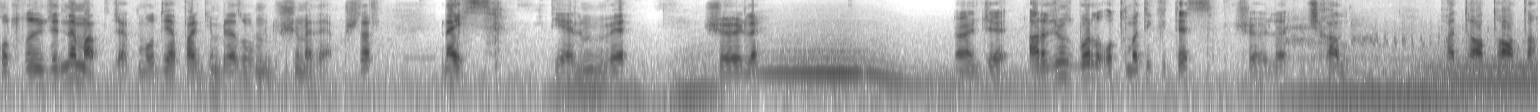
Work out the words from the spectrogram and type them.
Koltukların üzerinde mi atlayacak? Modu yaparken biraz onu düşünmeden yapmışlar. Neyse. Diyelim ve şöyle. Önce aracımız bu arada otomatik vites. Şöyle çıkalım. Pati ata ata.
